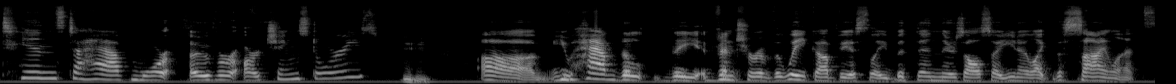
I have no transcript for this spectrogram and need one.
tends to have more overarching stories. Mhm. Um, you have the the adventure of the week, obviously, but then there's also you know like the silence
